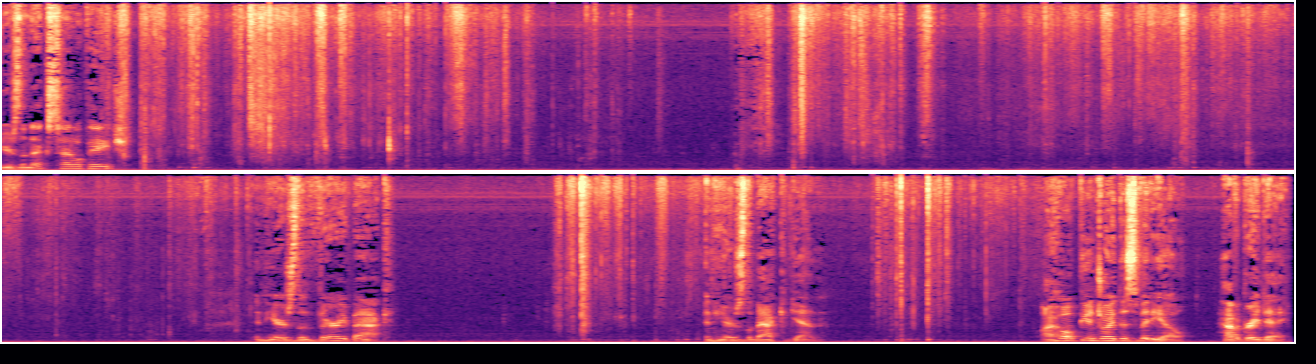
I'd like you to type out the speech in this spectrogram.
Here's the next title page. And here's the very back. And here's the back again. I hope you enjoyed this video. Have a great day.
